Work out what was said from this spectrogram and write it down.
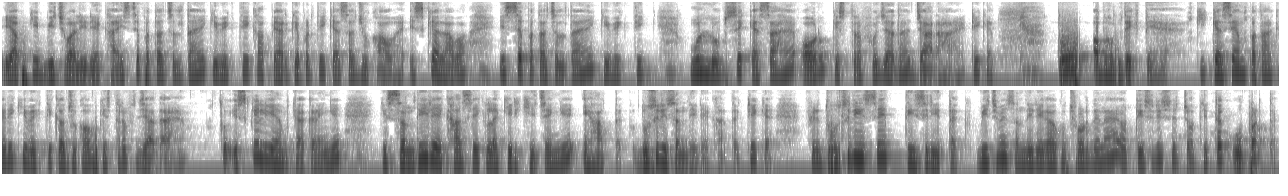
ये आपकी बीच वाली रेखा, इससे पता चलता है कि व्यक्ति का प्यार के प्रति कैसा झुकाव है। इसके अलावा इससे पता चलता है कि व्यक्ति मूल रूप से कैसा है और किस तरफ़ वो ज़्यादा जा रहा है, ठीक है? तो अब हम देखते हैं कि कैसे हम पता करें कि व्यक्ति का झुकाव किस तरफ़ ज़्यादा है। तो इसके लिए हम क्या करेंगे कि संधि रेखा से एक लकीर खींचेंगे यहाँ तक, दूसरी संधि रेखा तक, ठीक है? फिर दूसरी से तीसरी तक, बीच में संधि रेखा को छोड़ देना है और तीसरी से चौथी तक ऊपर तक।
